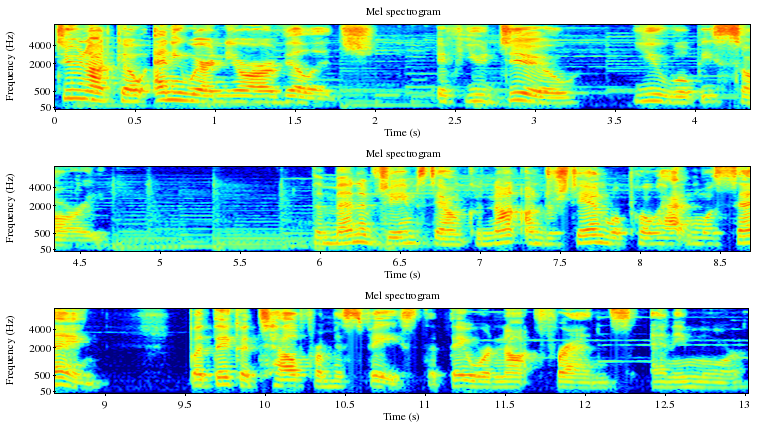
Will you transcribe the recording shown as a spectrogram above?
do not go anywhere near our village. If you do, you will be sorry. The men of Jamestown could not understand what Powhatan was saying, but they could tell from his face that they were not friends any more.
